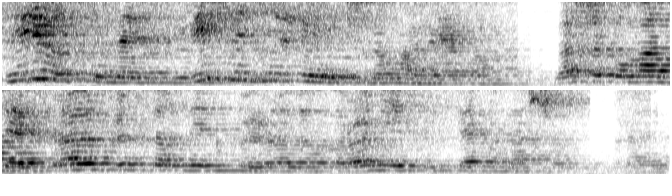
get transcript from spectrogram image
Сиріус це найяскравіша зірка нічного неба. Наша команда яскравий представник природоохоронної системи нашого краю.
